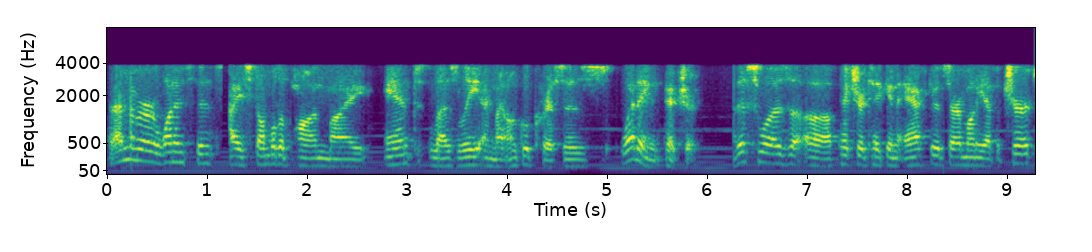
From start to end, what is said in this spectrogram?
And I remember one instance I stumbled upon my Aunt Leslie and my Uncle Chris's wedding picture. This was a picture taken after the ceremony at the church.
